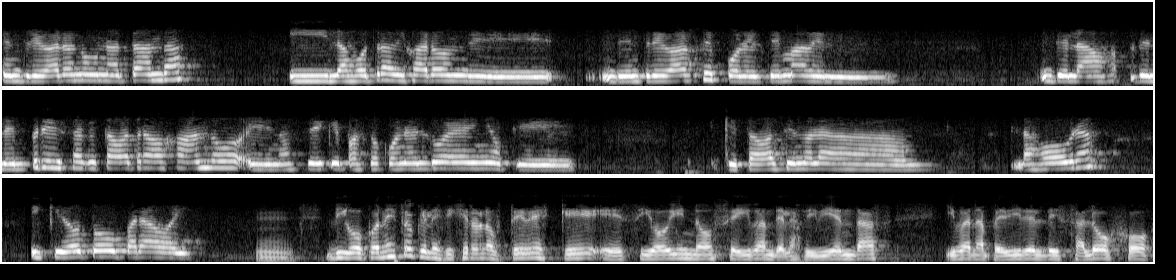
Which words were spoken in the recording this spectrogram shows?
Entregaron una tanda y las otras dejaron de, de entregarse por el tema del de la de la empresa que estaba trabajando eh, no sé qué pasó con el dueño que que estaba haciendo la, las obras y quedó todo parado ahí Mm. Digo, con esto que les dijeron a ustedes que eh, si hoy no se iban de las viviendas, iban a pedir el desalojo,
